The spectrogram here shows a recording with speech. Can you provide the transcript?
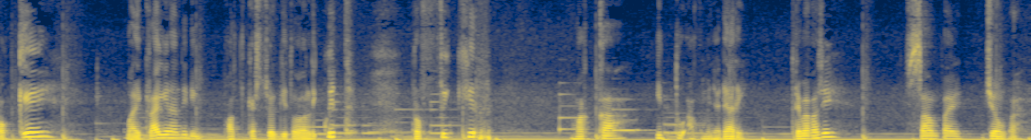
Oke baik lagi nanti di podcast Jogito Liquid. Berpikir maka itu aku menyadari. Terima kasih. Sampai jumpa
